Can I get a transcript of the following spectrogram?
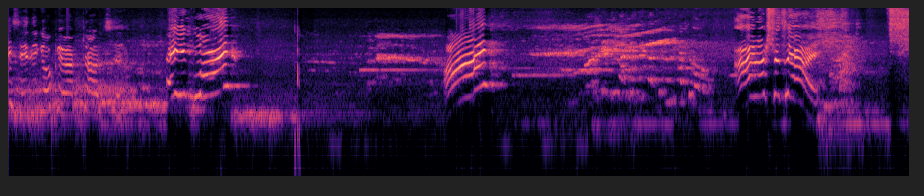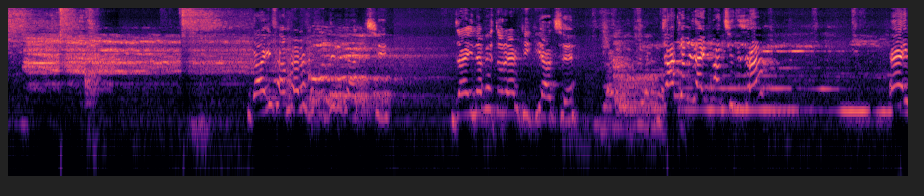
গাইস এদিকেও কেউ একটা আছে। এই গাইস আমরা আর ভেতর যাচ্ছি। যাই না, ভেতরে আর কি কি আছে? যা আমি লাইট পাচ্ছি যা। এই!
